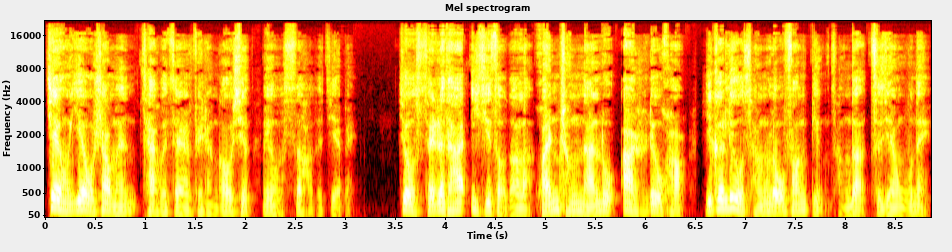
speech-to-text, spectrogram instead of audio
见有业务上门，蔡慧自然非常高兴，没有丝毫的戒备，就随着他一起走到了环城南路二十六号一个六层楼房顶层的自建屋内。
